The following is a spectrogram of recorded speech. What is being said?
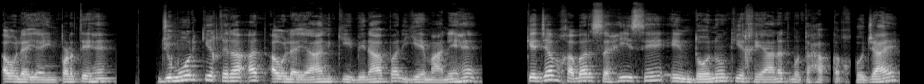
اولیین پڑھتے ہیں۔ جمہور کی قراءت اولیان کی بنا پر یہ معنی ہے کہ جب خبر صحیح سے ان دونوں کی خیانت متحقق ہو جائے،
